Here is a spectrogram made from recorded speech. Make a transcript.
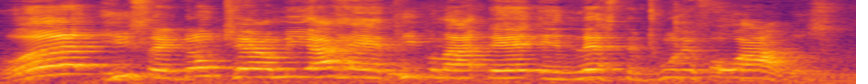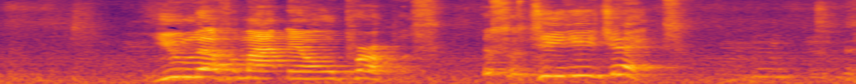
What? He said, don't tell me I had people out there in less than 24 hours. You left them out there on purpose. This is T.D. Jakes. You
